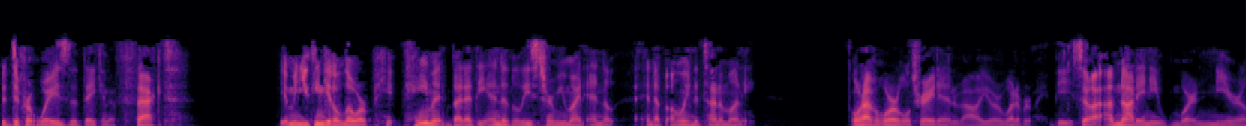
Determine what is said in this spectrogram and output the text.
the different ways that they can affect. I mean, you can get a lower pay- payment, but at the end of the lease term, you might end up end up owing a ton of money, or have a horrible trade-in value, or whatever it may be. So I'm not anywhere near a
